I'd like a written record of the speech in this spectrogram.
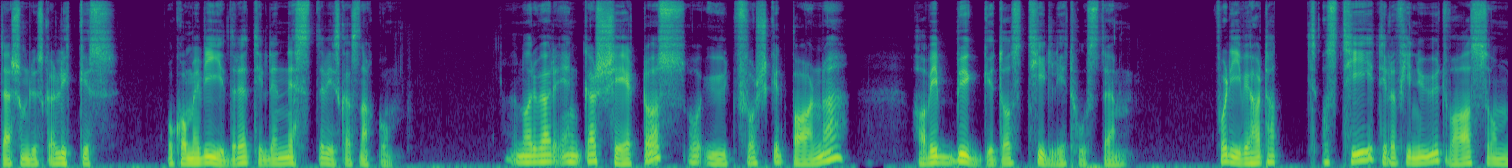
dersom du skal lykkes og komme videre til det neste vi skal snakke om. Når vi har engasjert oss og utforsket barna, har vi bygget oss tillit hos dem, fordi vi har tatt oss tid til å finne ut hva som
